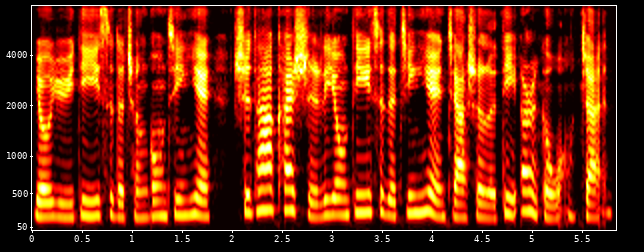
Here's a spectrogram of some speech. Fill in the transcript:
由于第一次的成功经验，使他开始利用第一次的经验架设了第二个网站，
